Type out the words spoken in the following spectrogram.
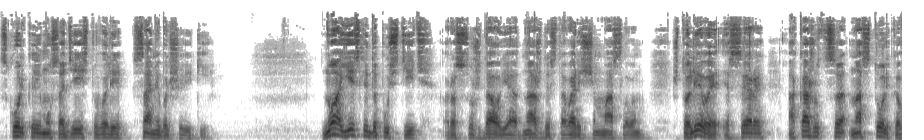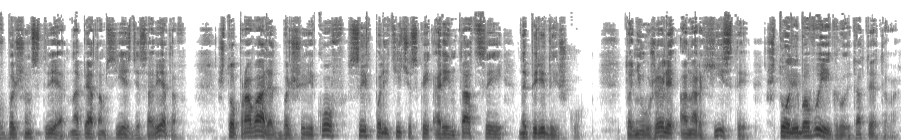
сколько ему содействовали сами большевики. Ну а если допустить, рассуждал я однажды с товарищем Масловым, что левые эсеры окажутся настолько в большинстве на пятом съезде Советов, что провалят большевиков с их политической ориентацией на передышку, то неужели анархисты что-либо выиграют от этого?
